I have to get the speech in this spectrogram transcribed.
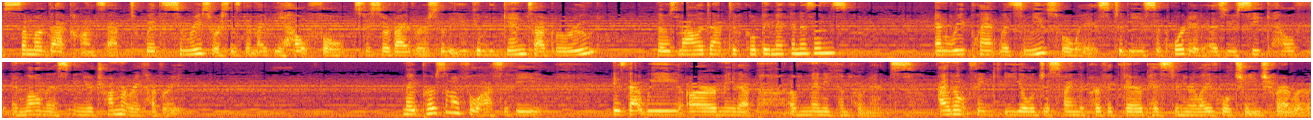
some of that concept with some resources that might be helpful to survivors so that you can begin to uproot those maladaptive coping mechanisms and replant with some useful ways to be supported as you seek health and wellness in your trauma recovery. My personal philosophy is that we are made up of many components. I don't think you'll just find the perfect therapist and your life will change forever.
